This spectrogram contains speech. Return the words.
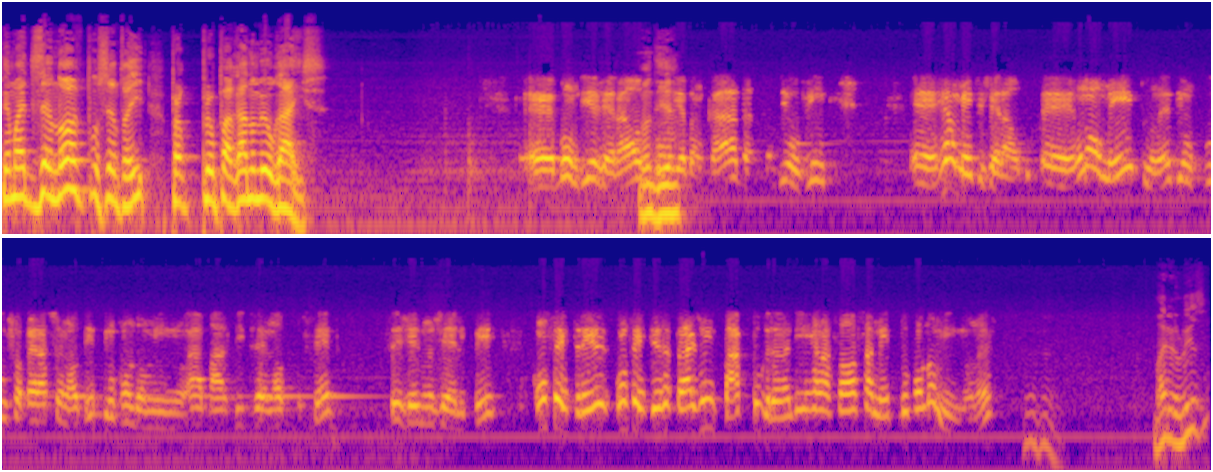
Tem mais 19% aí para eu pagar no meu gás. É, bom dia, Geraldo. Bom dia, bom dia bancada. Bom dia, ouvintes. É, realmente, Geraldo, é, um aumento né, de um custo operacional dentro de um condomínio à base de 19%, seja no GLP, com certeza, com certeza traz um impacto grande em relação ao orçamento do condomínio, né? Uhum. Maria Luísa?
